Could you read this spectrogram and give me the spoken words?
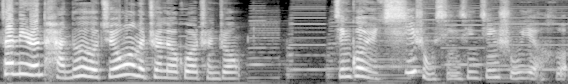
在令人忐忑和绝望的蒸馏过程中，经过与七种行星金属演合，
